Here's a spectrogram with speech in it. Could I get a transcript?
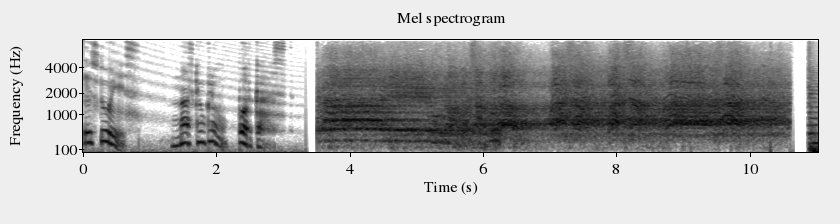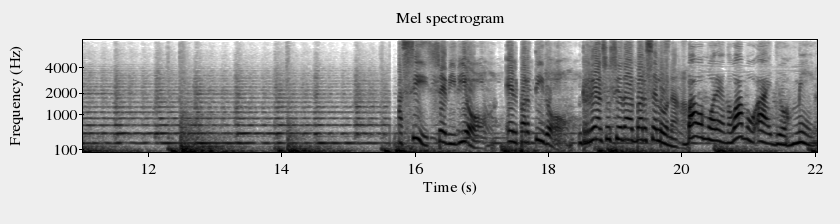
Esto es Más que un club podcast. Así se vivió el partido Real Sociedad Barcelona. Vamos Moreno, vamos. Ay, Dios mío.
